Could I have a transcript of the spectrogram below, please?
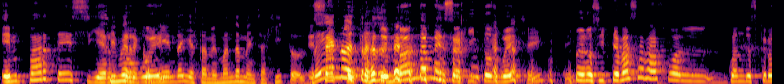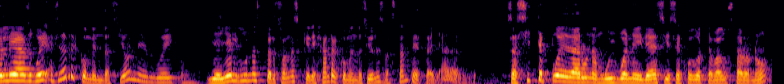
en parte es cierto, sí me recomienda y hasta me manda mensajitos. Ve Exacto, nuestras... te manda mensajitos, güey. Sí, sí. Pero si te vas abajo al, cuando scrolleas, güey, hay recomendaciones, güey. Y hay algunas personas que dejan recomendaciones bastante detalladas, güey. O sea, sí te puede dar una muy buena idea si ese juego te va a gustar o no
